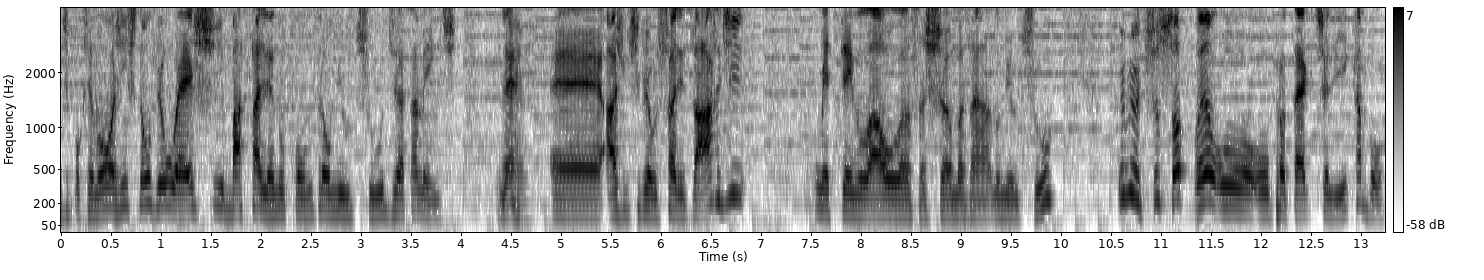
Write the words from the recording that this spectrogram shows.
de Pokémon, a gente não vê o Ash batalhando contra o Mewtwo diretamente. Né? É, a gente vê o Charizard metendo lá o lança-chamas no Mewtwo. E o Mewtwo só põe o, o Protect ali e acabou.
